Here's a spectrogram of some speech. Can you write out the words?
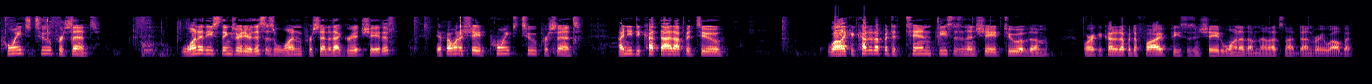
0.2 percent, one of these things right here, this is 1% of that grid shaded. If I want to shade 0.2%, I need to cut that up into, well, I could cut it up into 10 pieces and then shade two of them, or I could cut it up into five pieces and shade one of them. Now, that's not done very well, but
